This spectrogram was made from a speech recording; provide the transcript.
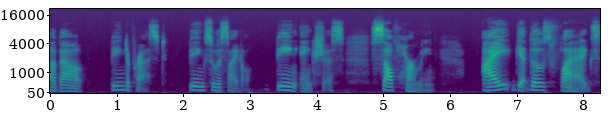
about being depressed, being suicidal, being anxious, self harming, I get those flags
